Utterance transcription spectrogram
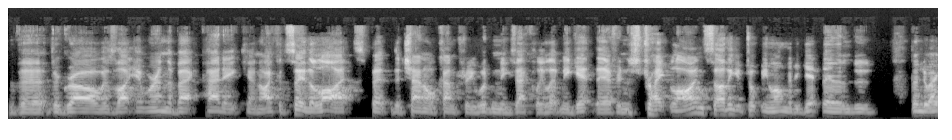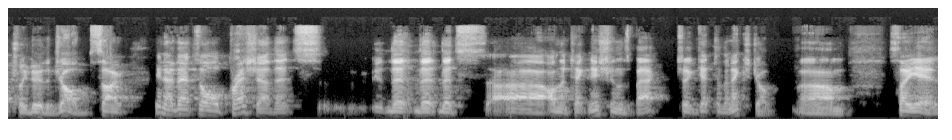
the the grower was like, yeah, "We're in the back paddock," and I could see the lights, but the channel country wouldn't exactly let me get there in a straight line. So I think it took me longer to get there than to, than to actually do the job. So you know, that's all pressure that's that, that that's uh, on the technician's back to get to the next job. Um, so yeah,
